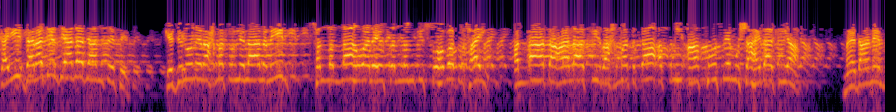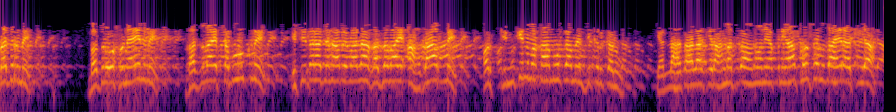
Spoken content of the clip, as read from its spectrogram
کئی درجے زیادہ جانتے تھے کہ جنہوں نے رحمت اللہ صلی اللہ علیہ وسلم کی صحبت اٹھائی، اللہ تعالی کی رحمت کا اپنی آنکھوں سے مشاہدہ کیا۔ میدان بدر میں، بدر و حنین میں، غزوہ تبوک میں، اسی طرح جناب والا غزوہ احزاب میں اور کن کن مقاموں کا میں ذکر کروں کہ اللہ تعالیٰ کی رحمت کا انہوں نے اپنی آنکھوں سے مظاہرہ کیا۔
